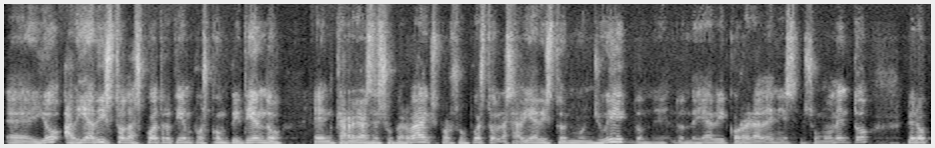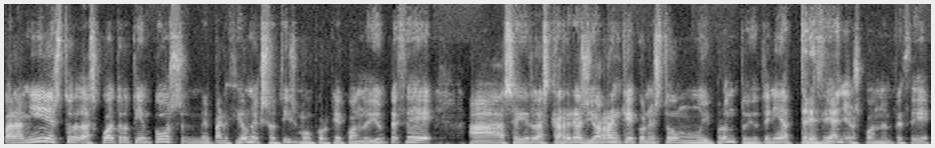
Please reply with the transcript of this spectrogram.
Eh, yo había visto las cuatro tiempos compitiendo en carreras de superbikes, por supuesto, las había visto en Montjuic, donde, donde ya vi correr a Denis en su momento, pero para mí esto de las cuatro tiempos me parecía un exotismo, porque cuando yo empecé a seguir las carreras, yo arranqué con esto muy pronto. Yo tenía 13 años cuando empecé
